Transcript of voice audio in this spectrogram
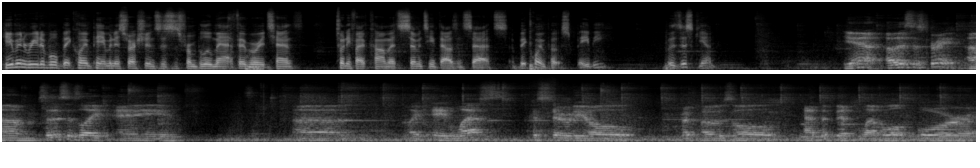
Human readable Bitcoin payment instructions. This is from Blue Mat, February 10th. 25 comments, 17,000 sats. A Bitcoin post, baby. What is this, Keyan? Yeah. Oh, this is great. Um, so this is like a uh, like a less custodial proposal at the BIP level for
